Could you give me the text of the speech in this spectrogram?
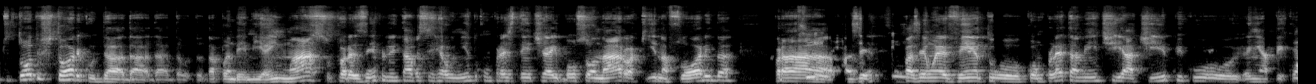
de todo o histórico da, da, da, da pandemia. Em março, por exemplo, ele estava se reunindo com o presidente Jair Bolsonaro aqui na Flórida, para fazer, fazer um evento completamente atípico, em, com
